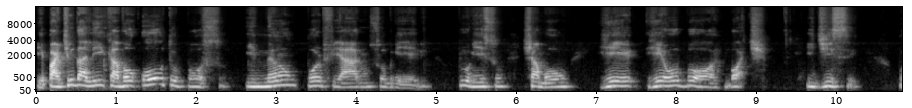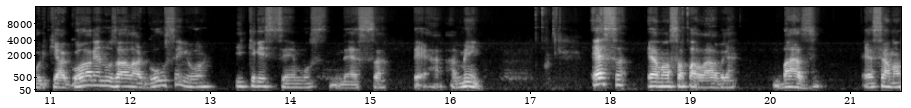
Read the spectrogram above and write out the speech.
E partiu dali cavou outro poço e não porfiaram sobre ele. Por isso chamou Re, Reobote e disse: Porque agora nos alargou o Senhor e crescemos nessa terra. Amém? Essa é a nossa palavra base. Essa é a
